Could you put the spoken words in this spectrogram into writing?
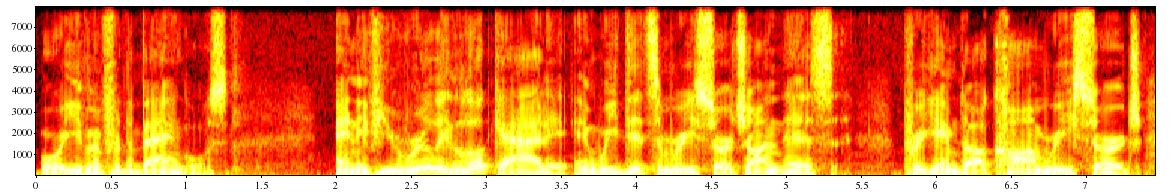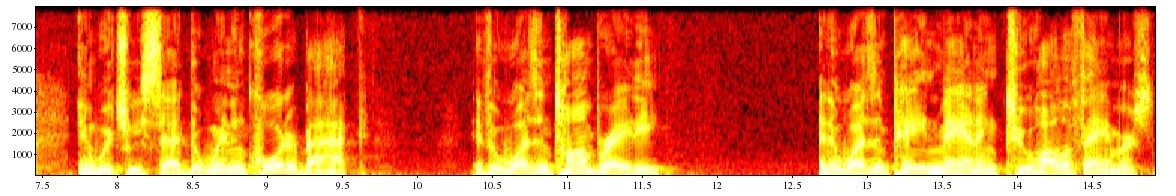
or even for the Bengals. And if you really look at it, and we did some research on this, pregame.com research, in which we said the winning quarterback, if it wasn't Tom Brady and it wasn't Peyton Manning, two Hall of Famers,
